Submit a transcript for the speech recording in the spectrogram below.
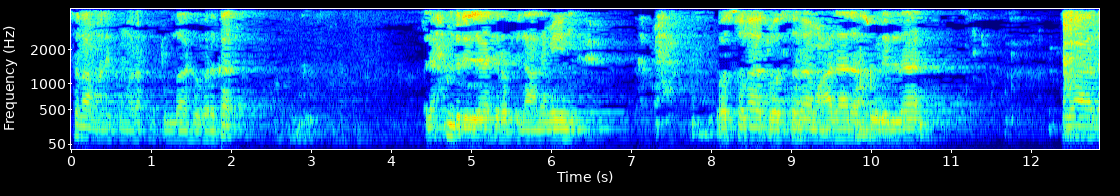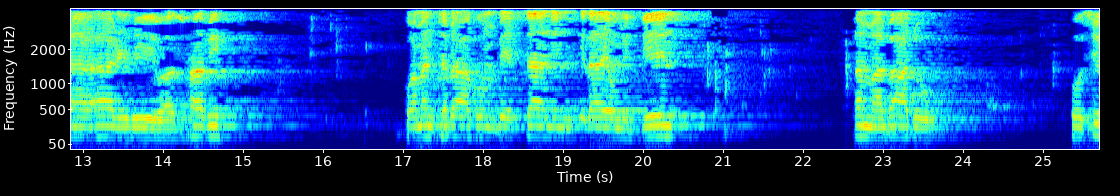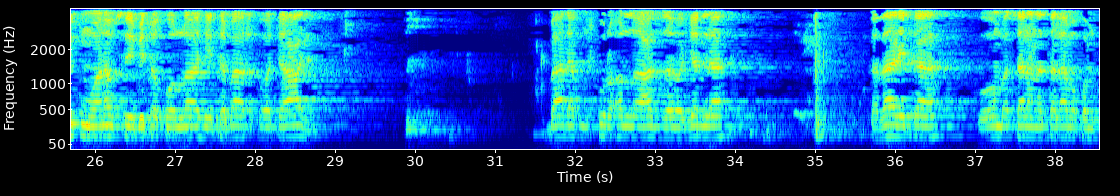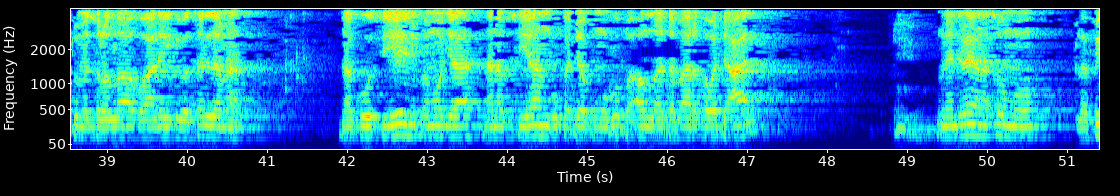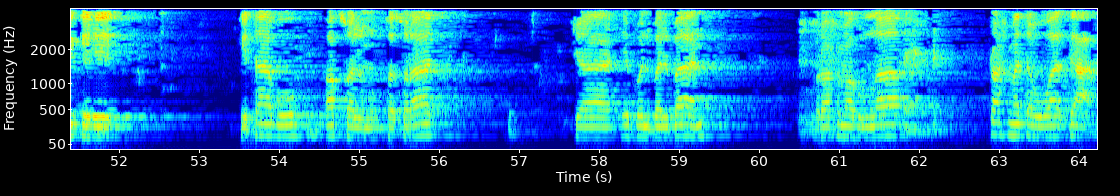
السلام عليكم ورحمة الله وبركاته. الحمد لله رب العالمين والصلاة والسلام على رسول الله وعلى آله وأصحابه ومن تبعهم بإحسان إلى يوم الدين. أما بعد أوصيكم ونفسي بتقوى الله تبارك وتعالى. Baada ya kumshukuru Allah azza wa jalla kadhalika kuomba sala na salama kwa mtume sallallahu alayhi wasallama na kuhusieni pamoja na nafsi yangu katika kumwogopa Allah tabaraka wa taala tunaendelea na somo la fikihi kitabu aqsal mukhtasarat cha ibn balban رحمه الله رحمة واسعة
